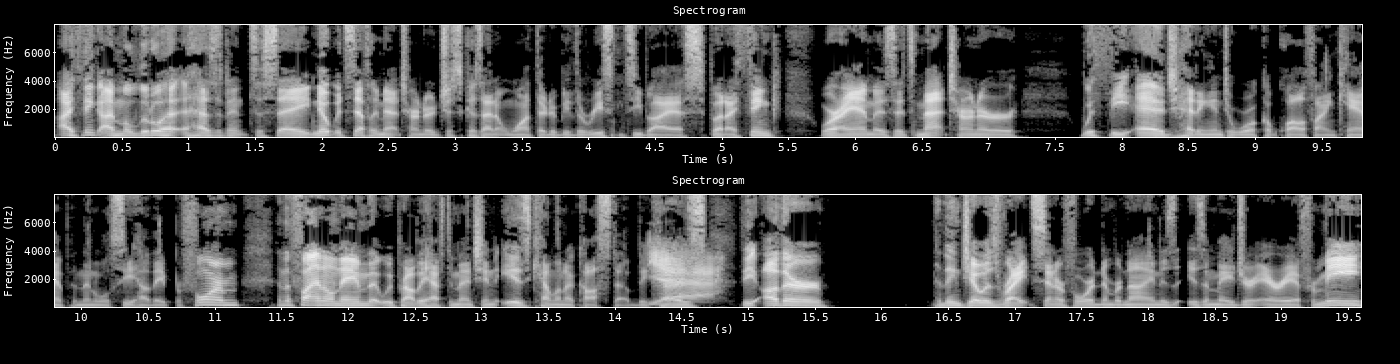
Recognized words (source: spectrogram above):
I think I'm a little he- hesitant to say nope. It's definitely Matt Turner just because I don't want there to be the recency bias. But I think where I am is it's Matt Turner with the edge heading into World Cup qualifying camp, and then we'll see how they perform. And the final name that we probably have to mention is Kellyn Acosta because Yeah. the other I think Joe is right. Center forward number nine is, is a major area for me.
